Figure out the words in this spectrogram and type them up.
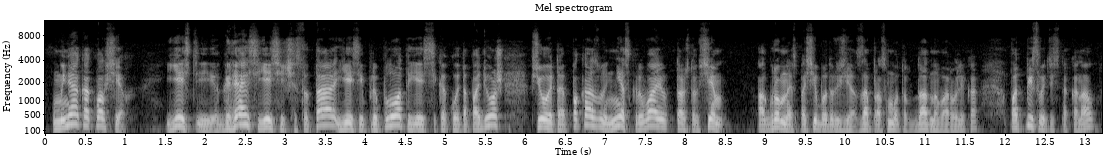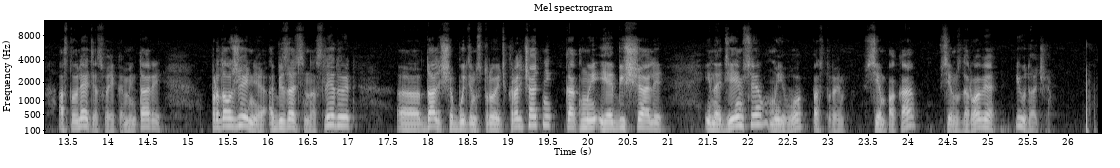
у меня как во всех. Есть и грязь, есть и чистота, есть и приплод, есть и какой-то падеж. Все это показываю, не скрываю. Так что всем огромное спасибо, друзья, за просмотр данного ролика. Подписывайтесь на канал, оставляйте свои комментарии. Продолжение обязательно следует. Э, дальше будем строить крольчатник, как мы и обещали. И надеемся, мы его построим. Всем пока, всем здоровья и удачи.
